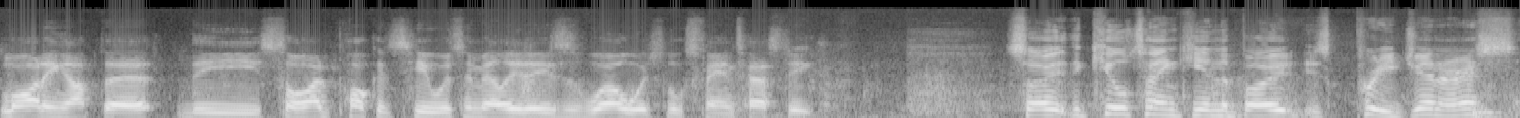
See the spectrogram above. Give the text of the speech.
lighting up the, the side pockets here with some LEDs as well, which looks fantastic. So the kill tank in the boat is pretty generous,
